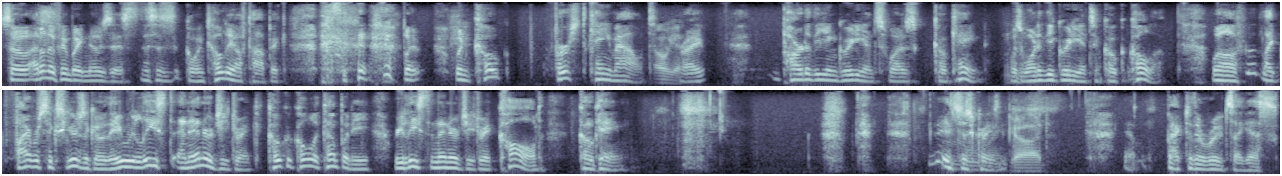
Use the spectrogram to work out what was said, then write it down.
So I don't know if anybody knows this. This is going totally off topic. but when Coke first came out, Oh, yeah. right? Part of the ingredients was cocaine. Was one of the ingredients in Coca-Cola. Well, if, like five or six years ago, they released an energy drink. Coca-Cola Company released an energy drink called cocaine. It's just Oh crazy. God. Yeah. Back to their roots, I guess.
